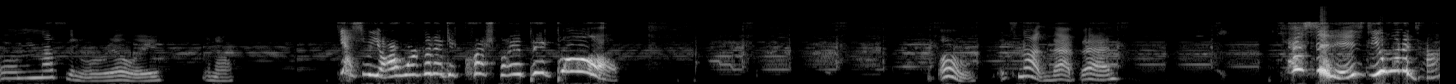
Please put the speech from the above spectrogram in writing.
Oh, nothing really. You know. Yes, we are! We're gonna get crushed by a big ball! Oh, it's not that bad. Yes, it is! Do you want to die?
